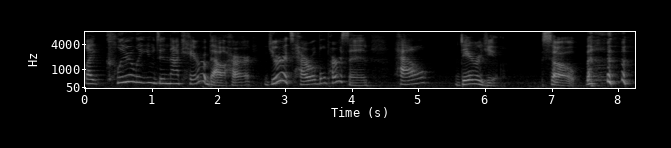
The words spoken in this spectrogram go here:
Like, clearly, you did not care about her. You're a terrible person. How dare you? So,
